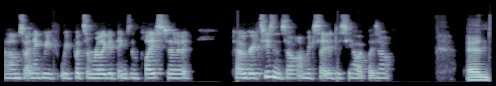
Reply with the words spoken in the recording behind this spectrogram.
Um, so I think we've we've put some really good things in place to to have a great season. So I'm excited to see how it plays out. And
